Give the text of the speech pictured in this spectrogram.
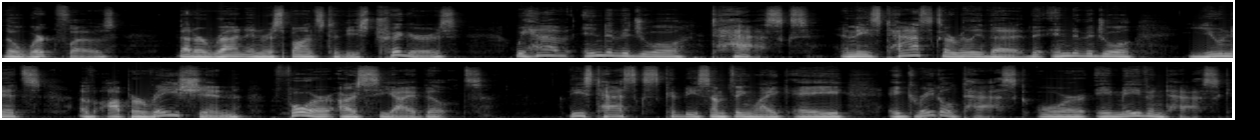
the workflows that are run in response to these triggers, we have individual tasks. And these tasks are really the, the individual units of operation for our CI builds. These tasks could be something like a, a Gradle task or a Maven task.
